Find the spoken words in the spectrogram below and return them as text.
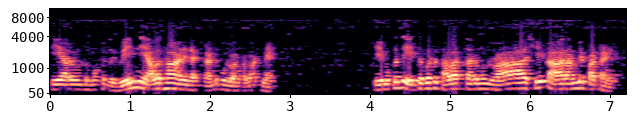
ඒ අරමුණට මොකද වෙන්නේ අවසානයේ දැක් ගන්න පුළුවන් කමක් නැහැ. ඒ මොකද එතකොට තවත් අරමුණු රාශියක ආරම්භය පටන් ගන්නවා.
